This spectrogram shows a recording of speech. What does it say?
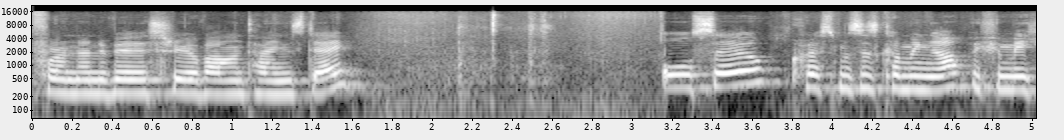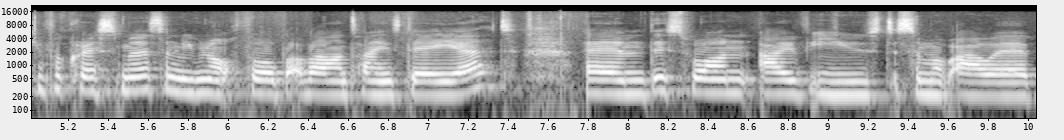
for an anniversary or Valentine's Day. Also, Christmas is coming up. If you're making for Christmas and you've not thought about Valentine's Day yet, um, this one I've used some of our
